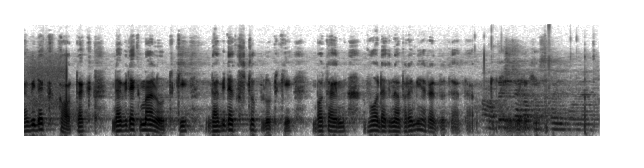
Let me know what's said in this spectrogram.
Dawidek kotek, Dawidek malutki, Dawidek szczuplutki, bo ten Włodek na premierę do. O, to jeszcze.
